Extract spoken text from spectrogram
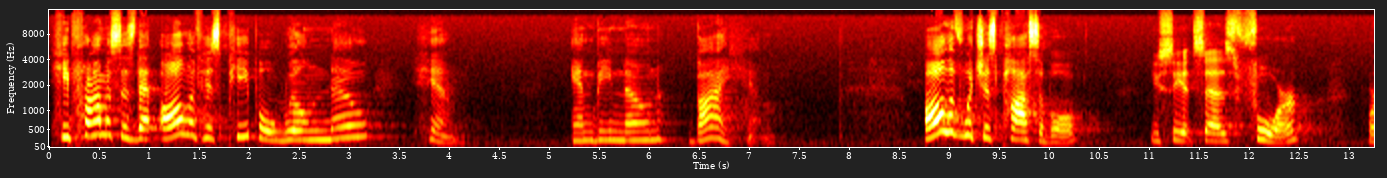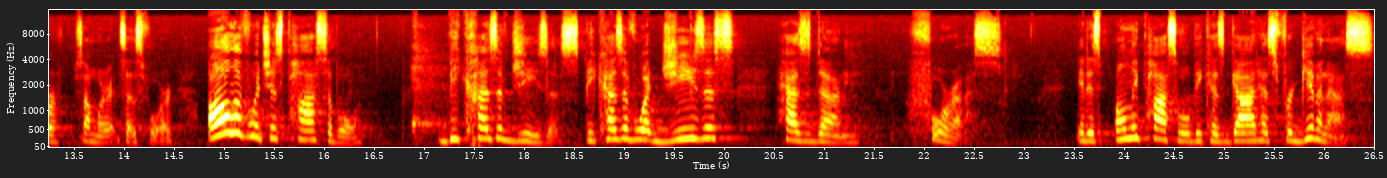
He promises that all of his people will know him and be known by him all of which is possible. You see, it says for, or somewhere it says for, all of which is possible because of Jesus, because of what Jesus has done for us. It is only possible because God has forgiven us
